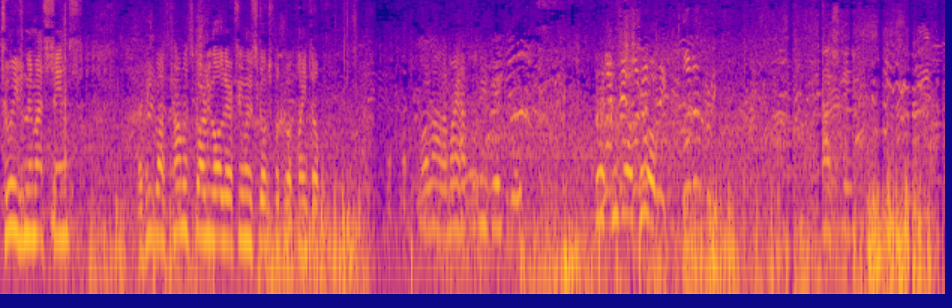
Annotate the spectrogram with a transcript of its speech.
Two evenly matched teams. I think Ross Thomas scored a goal there a few minutes ago to put them a point up. Hold on, I might have to leave the interview. Chris, you go through. Ashley. All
